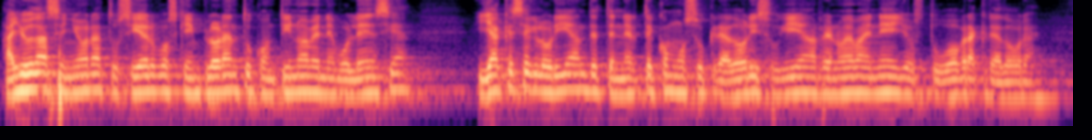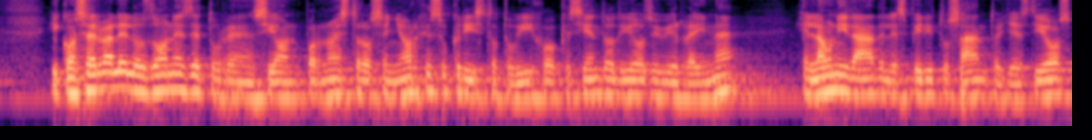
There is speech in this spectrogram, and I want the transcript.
Ayuda, Señor, a tus siervos que imploran tu continua benevolencia, y ya que se glorían de tenerte como su creador y su guía, renueva en ellos tu obra creadora y consérvale los dones de tu redención por nuestro Señor Jesucristo, tu Hijo, que siendo Dios y reina en la unidad del Espíritu Santo y es Dios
